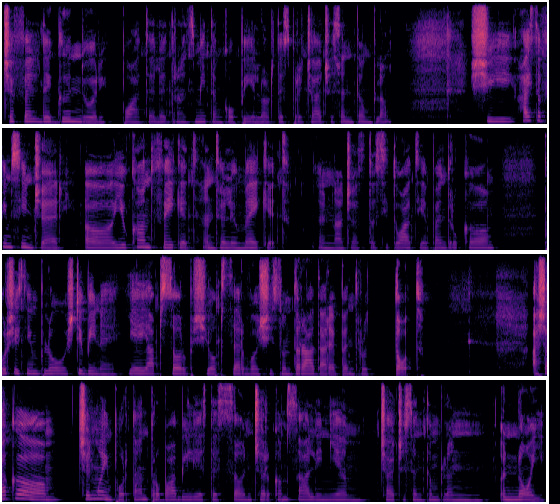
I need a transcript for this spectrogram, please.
ce fel de gânduri poate le transmitem copiilor despre ceea ce se întâmplă. Și hai să fim sinceri, uh, you can't fake it until you make it în această situație, pentru că pur și simplu, știi bine, ei absorb și observă și sunt radare pentru tot. Așa că cel mai important probabil este să încercăm să aliniem ceea ce se întâmplă în, în noi.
